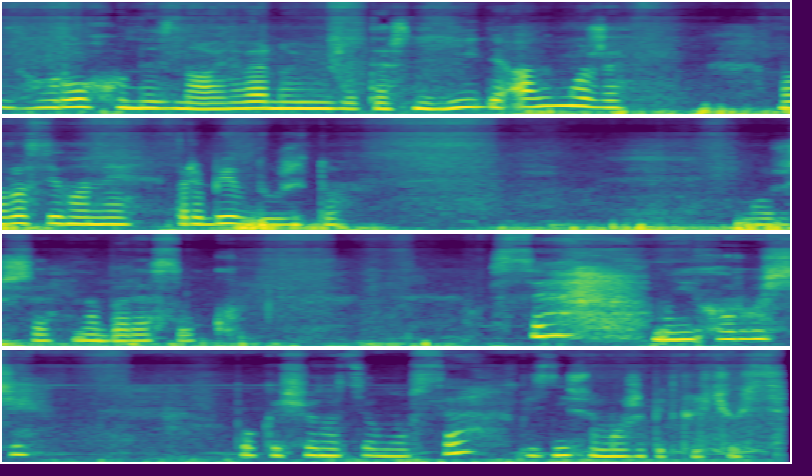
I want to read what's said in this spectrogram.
З гороху не знаю. Напевно, він вже теж не дійде, але може мороз його не прибив дуже, то може ще набере соку. Все, мої хороші. Поки що на цьому все. Пізніше може підключуся.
